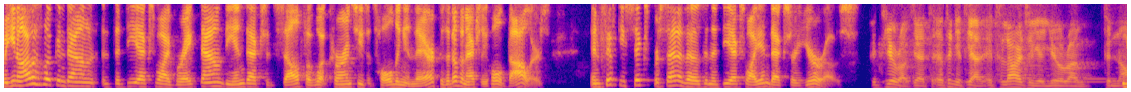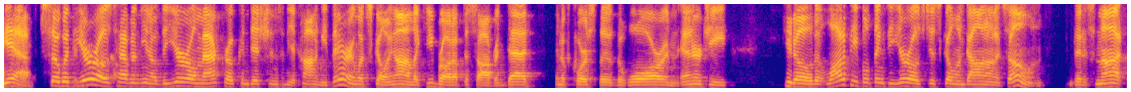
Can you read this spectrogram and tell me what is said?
But you know, I was looking down at the DXY breakdown, the index itself of what currencies it's holding in there, because it doesn't actually hold dollars. And 56% of those in the DXY index are euros. It's euros, yeah. It's, I think it's yeah, it's largely a euro denominator. Yeah. So with euros having, you know, the euro macro conditions and the economy there and what's going on, like you brought up the sovereign debt and of course the the war and energy, you know, that a lot of people think the euro is just going down on its own, that it's not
